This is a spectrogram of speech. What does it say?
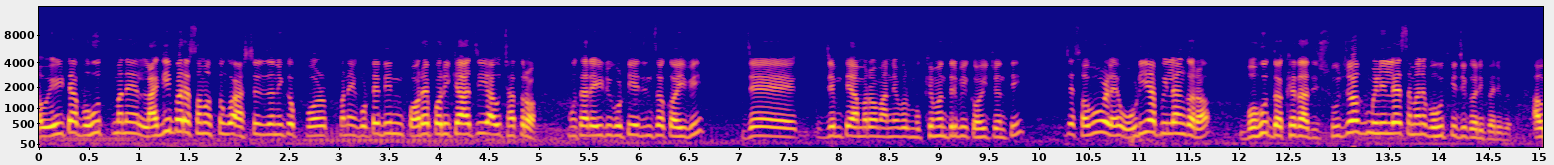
आईटा बहुत मानने लगिपे समस्त को आश्चर्यजनक मानने गोटे दिन पर परीक्षा अच्छी आउ छात्र मु सार ये गोटे जिनस कहबी जे जमी आम मानव मुख्यमंत्री भी कही जे सबुबले ओडिया पिलांर ବହୁତ ଦକ୍ଷତା ଅଛି ସୁଯୋଗ ମିଳିଲେ ସେମାନେ ବହୁତ କିଛି କରିପାରିବେ ଆଉ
